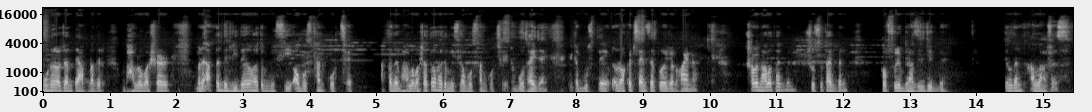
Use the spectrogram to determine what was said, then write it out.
মনের অজান্তে আপনাদের ভালোবাসার মানে আপনাদের হৃদয়ে হয়তো মেসি অবস্থান করছে। আপনাদের ভালোবাসাতেও হয়তো মেসি অবস্থান করছে, এটা বোঝাই যায়। এটা বুঝতে রকেট সায়েন্সের প্রয়োজন হয় না। সবাই ভালো থাকবেন, সুস্থ থাকবেন। হোপফুলি ব্রাজিল জিতবে। দেন আল্লাহ হাফেজ।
